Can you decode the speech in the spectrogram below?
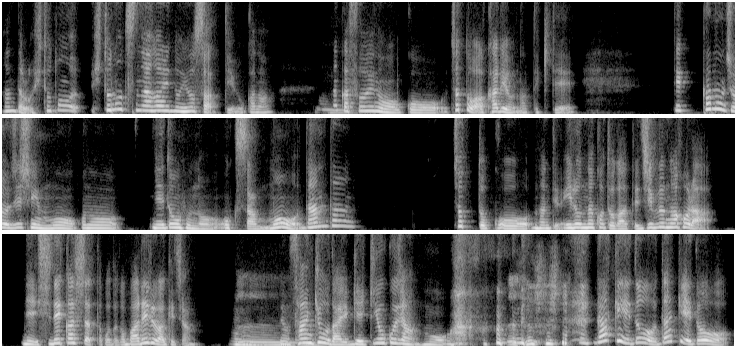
なんだろう、人と、人のつながりの良さっていうのかな。なんかそういうのをこう、ちょっとわかるようになってきて、で、彼女自身も、このネドンフの奥さんも、だんだん、ちょっとこう、なんていうの、いろんなことがあって、自分がほら、ね、しでかしちゃったことがバレるわけじゃん。うんでも三兄弟激おこじゃん、もう。だけど、だけど、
